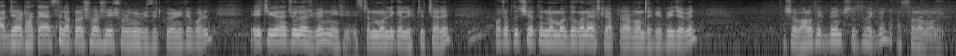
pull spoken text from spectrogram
আর যারা ঢাকায় আছেন, আপনারা সরাসরি শোরুমে ভিজিট করে নিতে পারেন। এই ঠিকানা চলে আসবেন ইস্টার্ন মল্লিকা লিফটের চারে পঁচাত্তর ছিয়াত্তর নম্বর দোকানে আসলে আপনারা আমাদেরকে পেয়ে যাবেন। তো সব ভালো থাকবেন, সুস্থ থাকবেন। আসসালামু আলাইকুম।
